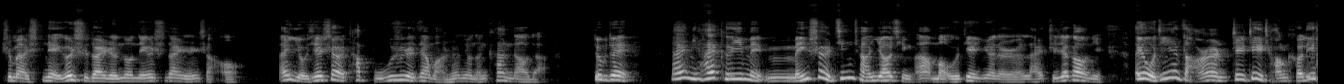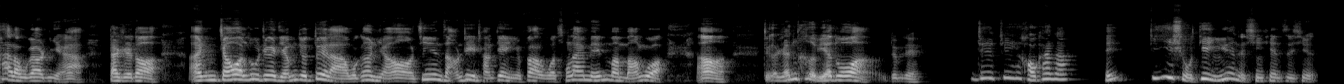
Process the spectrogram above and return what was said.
是吧？哪个时段人多，哪个时段人少？哎，有些事儿它不是在网上就能看到的，对不对？哎，你还可以没没事儿，经常邀请啊某个电影院的人来，直接告诉你，哎呦，我今天早上这这场可厉害了，我告诉你啊，大石头啊，你找我录这个节目就对了。我告诉你啊，今天早上这场电影放，我从来没那么忙过啊，这个人特别多，对不对？这这好看呢，哎，第一手电影院的新鲜资讯，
